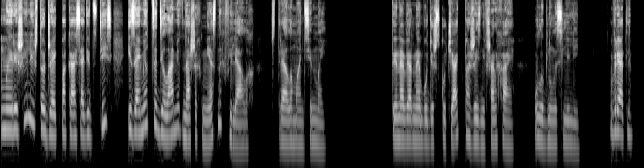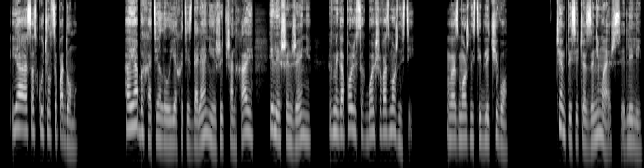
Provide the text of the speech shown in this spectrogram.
Мы решили, что Джейк пока сядет здесь и займется делами в наших местных филиалах, встряла Мансин Мэй. Ты, наверное, будешь скучать по жизни в Шанхае, улыбнулась Лили. Вряд ли. Я соскучился по дому. А я бы хотела уехать из Даляни и жить в Шанхае или Шэньчжэне. В мегаполисах больше возможностей. Возможностей для чего? Чем ты сейчас занимаешься, Лили?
